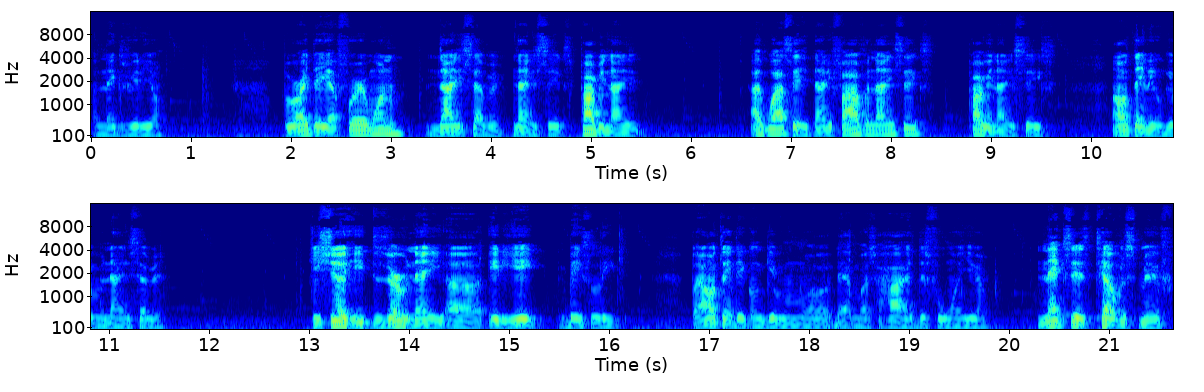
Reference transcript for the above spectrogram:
a next video. But right there, yeah, for one, 97, 96, probably 90. I, what I said, 95 or 96? Probably 96. I don't think they'll give him a 97. He should. He deserved 90, uh, 88, basically. But I don't think they're going to give him uh, that much high just for one year. Next is Telvin Smith.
